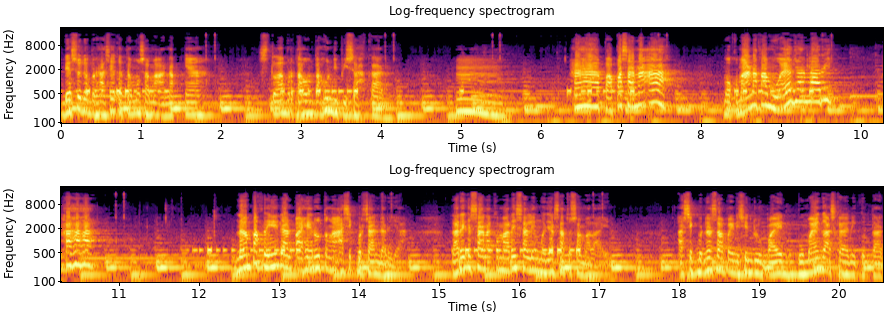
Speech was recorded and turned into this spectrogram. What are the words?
Dia sudah berhasil ketemu sama anaknya setelah bertahun-tahun dipisahkan. Hmm. Haha, papa sana ah. Mau ke mana kamu? Ayo jangan lari. Hahaha. Nampak Rini dan Pak Heru tengah asik bercanda ya. Lari ke sana kemari saling mengejar satu sama lain. Asik bener sampai di sini lupain. Bu Maya nggak sekalian ikutan.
